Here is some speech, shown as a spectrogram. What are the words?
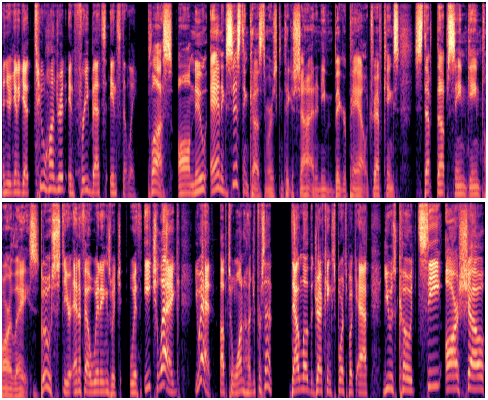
and you're going to get 200 in free bets instantly. Plus, all new and existing customers can take a shot at an even bigger payout with DraftKings stepped up same game parlays. boost your NFL winnings, which with each leg you add up to 100%. Download the DraftKings Sportsbook app. Use code CRSHOW.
